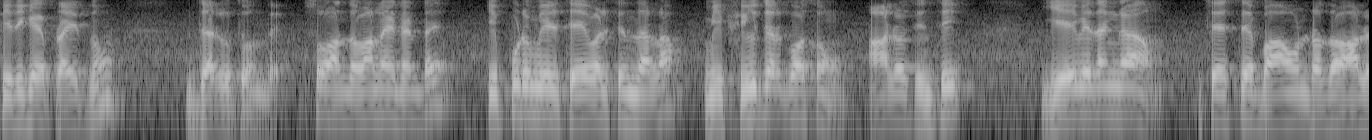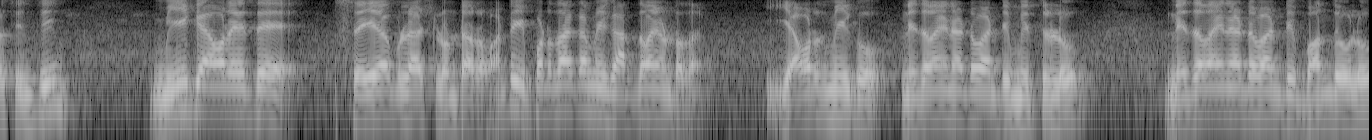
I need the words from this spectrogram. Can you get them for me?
తిరిగే ప్రయత్నం జరుగుతుంది. సో అందువల్ల ఏంటంటే ఇప్పుడు మీరు చేయవలసిందల్లా మీ ఫ్యూచర్ కోసం ఆలోచించి ఏ విధంగా చేస్తే బాగుంటుందో ఆలోచించి మీకు ఎవరైతే శ్రేయోభిలాషులు ఉంటారో అంటే ఇప్పటిదాకా మీకు అర్థమై ఉంటుంది. ఎవరు మీకు నిజమైనటువంటి మిత్రులు నిజమైనటువంటి బంధువులు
